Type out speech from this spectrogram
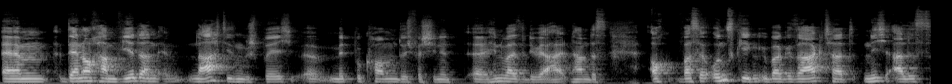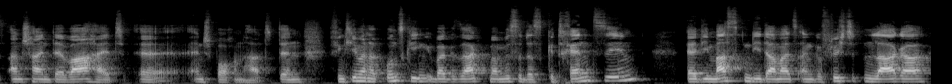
Ähm, dennoch haben wir dann nach diesem Gespräch äh, mitbekommen durch verschiedene äh, Hinweise, die wir erhalten haben, dass auch was er uns gegenüber gesagt hat, nicht alles anscheinend der Wahrheit äh, entsprochen hat. Denn Finn Kliman hat uns gegenüber gesagt, man müsse das getrennt sehen. äh, die Masken, die damals an Geflüchtetenlager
